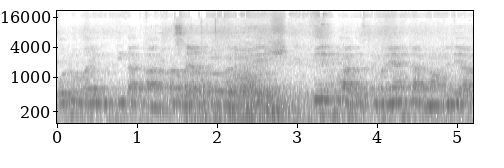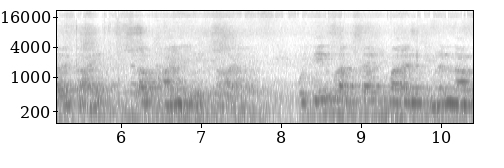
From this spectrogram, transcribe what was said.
ਬੋਲੋ ਵਾਹਿਗੁਰੂ ਜੀ ਦਾ ਖਾਲਸਾ ਵਾਹਿਗੁਰੂ ਜੀ ਕੀ ਫਤਿਹ ਤੇਗ ਬਹਾਦਰ ਸਿਮਰਿਆ ਘਰ ਨਾਉਨੇ ਦੇ ਆਵੇ ਕਾਇ ਸਭ ਥਾਈ ਦੇ ਸਹਾਇ ਉਹ ਤੇਗ ਬਹਾਦਰ ਸਾਹਿਬ ਜੀ ਮਹਾਰਾਜ ਦੇ ਸਿਮਰਨ ਨਾਲ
